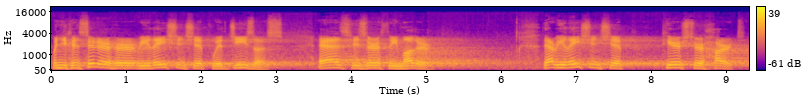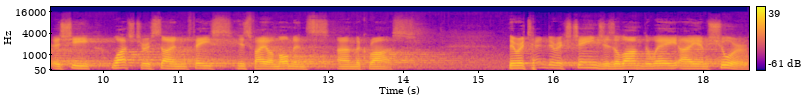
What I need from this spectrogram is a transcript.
When you consider her relationship with Jesus as his earthly mother, that relationship pierced her heart as she watched her son face his final moments on the cross. There were tender exchanges along the way, I am sure.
